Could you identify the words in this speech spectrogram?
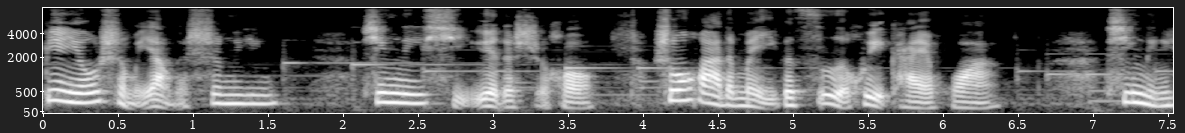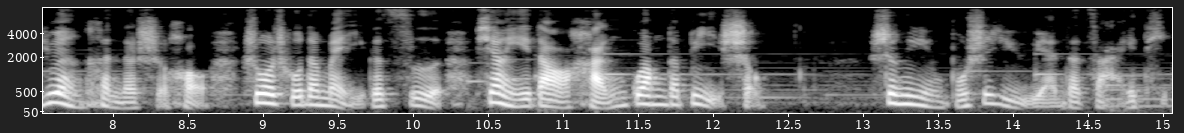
便有什么样的声音。心里喜悦的时候，说话的每一个字会开花；心灵怨恨的时候，说出的每一个字像一道寒光的匕首。声音不是语言的载体，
